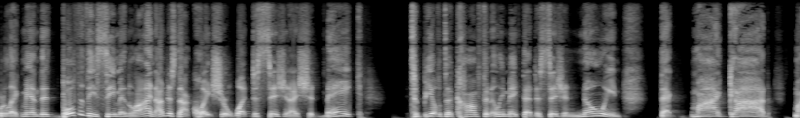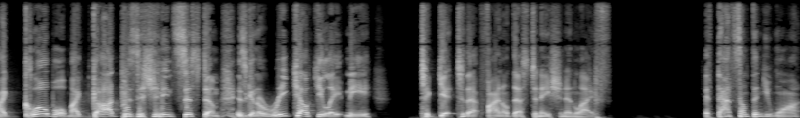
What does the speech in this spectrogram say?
we're like, man, th- both of these seem in line. I'm just not quite sure what decision I should make to be able to confidently make that decision, knowing that my God, my global, my God positioning system is going to recalculate me to get to that final destination in life. If that's something you want,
